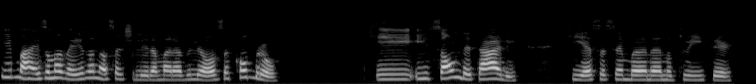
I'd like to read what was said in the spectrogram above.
E mais uma vez a nossa artilheira maravilhosa cobrou. E, e só um detalhe, que essa semana no Twitter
